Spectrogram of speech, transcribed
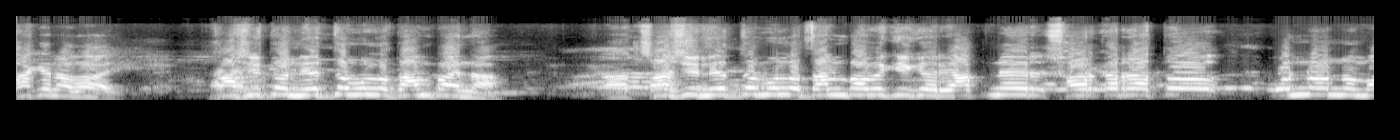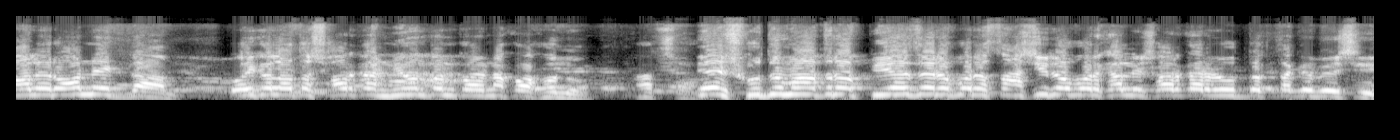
থাকে না ভাই। চাষি তো ন্যায্য মূল্য দাম পায় না। চাষি ন্যায্য মূল্য দাম পাবে কি করে? আপনার সরকাররা তো অন্য অন্য মালের অনেক দাম। ওইগুলো তো সরকার নিয়ন্ত্রণ করে না কখনো। আচ্ছা। এই শুধুমাত্র পেঁয়াজের উপরে চাষির উপরে খালি সরকারের উদ্যোগ থাকে বেশি।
